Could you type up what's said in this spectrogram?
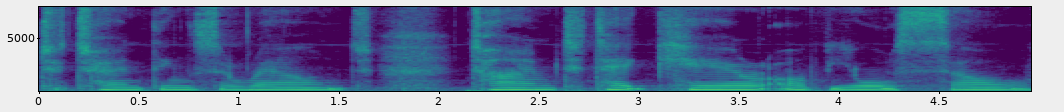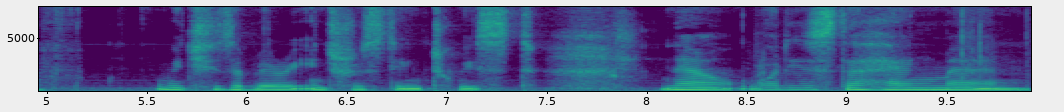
to turn things around, time to take care of yourself, which is a very interesting twist. Now, what is the hangman?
